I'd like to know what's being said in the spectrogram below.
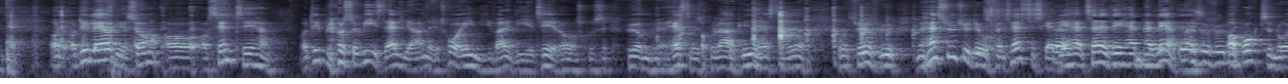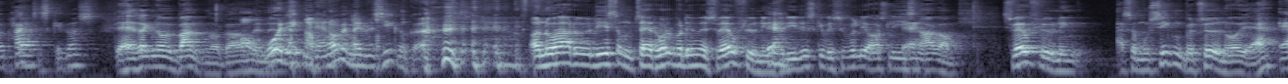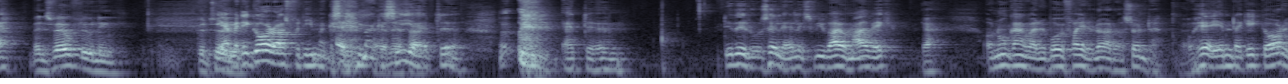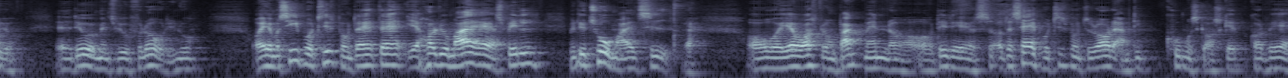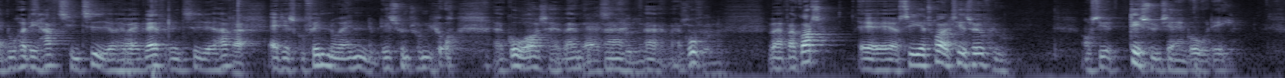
Og, og det lavede jeg så, og, og sendte til ham. Og det blev så vist alle de andre. Jeg tror egentlig, de var lidt irriteret over at skulle høre om hastighedspolar og glidehastigheder på et svævefly. Men han synes jo, det var fantastisk, at jeg havde taget det, han havde lært Ja, mig, og brugt til noget praktisk, ikke også? Det havde så ikke noget med banken at gøre. men, Overhovedet ikke, men det har noget med matematik at gøre. Og nu har du jo ligesom taget hul på det med svæveflyvning, ja. Ja. fordi det skal vi selvfølgelig også lige ja. Ja. snakke om. Svæveflyvning, altså musikken betød noget, ja, Ja. men svæveflyvning betød... Ja, men det gjorde det også, fordi man kan, Ja, sige, man ja, kan det er sige, at, øh, at øh, det ved du selv, Alex, vi var jo meget væk. Ja. Og nogle gange var det både fredag, lørdag og søndag. Ja. Og herhjemme, der gik Dorte jo. Øh, Det var jo, mens vi var forlovet endnu. Og jeg må sige på et tidspunkt, der, der, jeg holdt jo meget af at spille, men det tog meget tid. Ja. Og øh, jeg var også blevet bankmand, og, og det der, og der sagde jeg på et tidspunkt til Dorte, at det kunne måske også godt være, at nu har det haft sin tid, og jeg har været glad for den tid, det har haft, Ja. ja. at jeg skulle finde noget andet. Men det synes hun jo er god også. Var, Ja, selvfølgelig. var, var, god. Var, var godt. Øh, og sige, jeg tror, jeg til at svæveflyve. Og siger, det synes jeg er en god idé.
